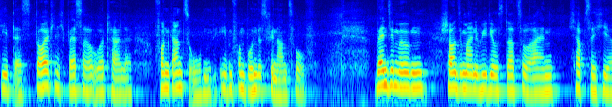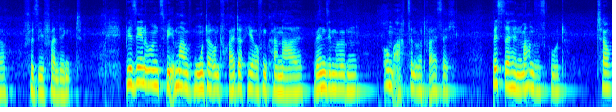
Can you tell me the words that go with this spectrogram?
gibt es deutlich bessere Urteile von ganz oben, eben vom Bundesfinanzhof. Wenn Sie mögen, schauen Sie meine Videos dazu rein. Ich habe sie hier für Sie verlinkt. Wir sehen uns wie immer Montag und Freitag hier auf dem Kanal, wenn Sie mögen, um 18.30 Uhr. Bis dahin, machen Sie es gut. Ciao.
